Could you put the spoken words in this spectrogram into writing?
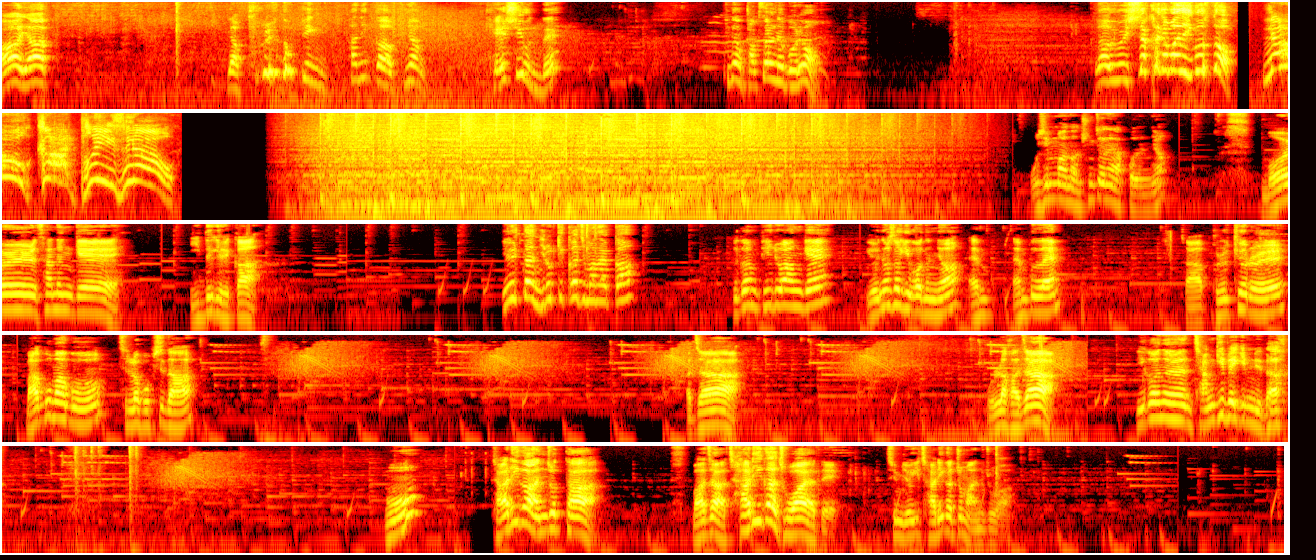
아, 야. 야, 풀도핑 하니까 그냥 개 쉬운데? 그냥 박살 내버려. 야, 왜 시작하자마자 이거 써? No! God, please, no! 50만 원 충전해 놨거든요? 뭘 사는 게 이득일까? 일단 이렇게까지만 할까? 이건 필요한 게 이 녀석이거든요. 엠, 엠블렘. 자, 불큐를 마구마구 질러봅시다. 가자. 올라가자. 이거는 장기백입니다. 어? 자리가 안 좋다. 맞아. 자리가 좋아야 돼. 지금 여기 자리가 좀 안 좋아.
